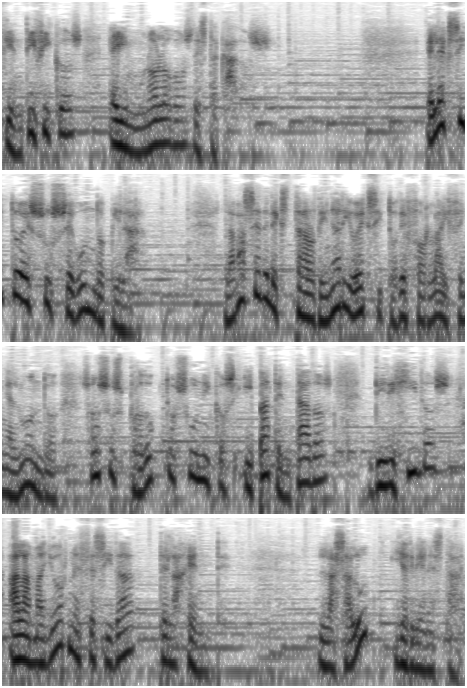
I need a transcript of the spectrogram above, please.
científicos e inmunólogos destacados. El éxito es su segundo pilar. La base del extraordinario éxito de For Life en el mundo son sus productos únicos y patentados dirigidos a la mayor necesidad de la gente, la salud y el bienestar.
